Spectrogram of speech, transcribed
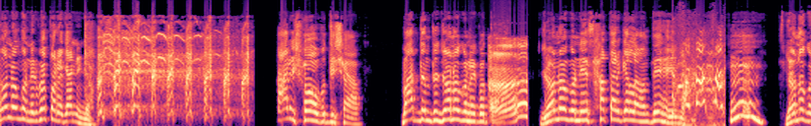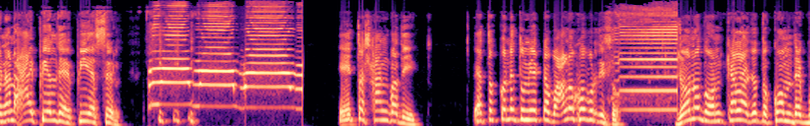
জনগণের ব্যাপারে জানি না। আরে সভাপতি সাহেব, বাদ দেন তো জনগণের কথা। জনগণের সাঁতার গেলাম দেহেই না। হুম। জনগণ আইপিএল দেয় পিএসএল এই তো সাংবাদিক। এতক্ষণে তুমি একটা ভালো খবর দিছো। জনগণ খেলা যত কম দেখব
